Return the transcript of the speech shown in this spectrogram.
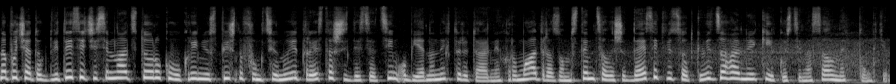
На початок 2017 року в Україні успішно функціонує 367 об'єднаних територіальних громад. Разом з тим це лише 10% від загальної кількості населених пунктів.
